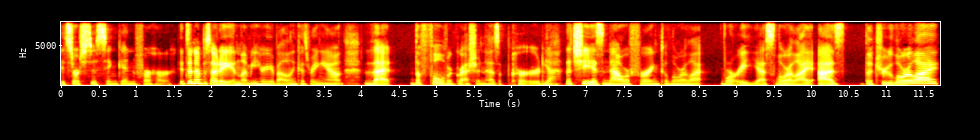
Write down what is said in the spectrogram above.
it starts to sink in for her. It's in episode eight, and let me hear your Balalaikas ringing out that the full regression has occurred. Yeah. That she is now referring to Lorelai, Rory, yes, Lorelai, as the true Lorelai.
